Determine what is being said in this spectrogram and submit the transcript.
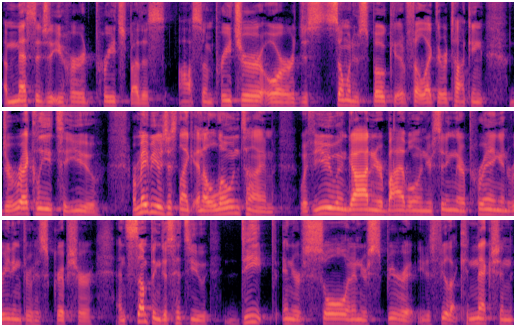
a message that you heard preached by this awesome preacher or just someone who spoke, it felt like they were talking directly to you. Or maybe it was just like an alone time with you and God and your Bible, and you're sitting there praying and reading through His scripture, and something just hits you deep in your soul and in your spirit. You just feel that connection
